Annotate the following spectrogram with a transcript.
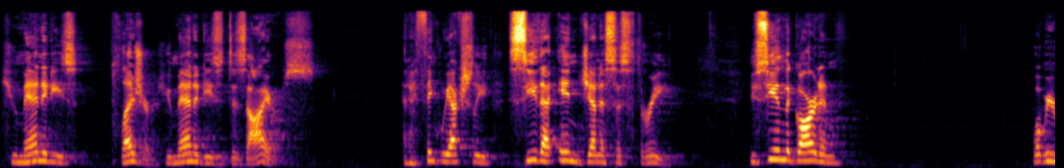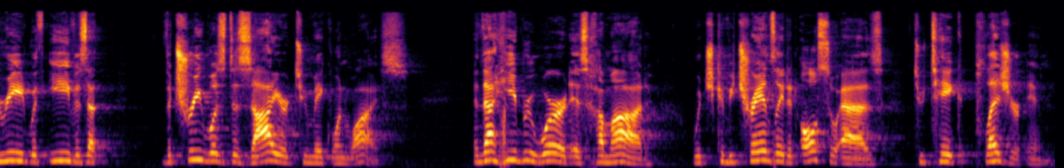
humanity's pleasure, humanity's desires. And I think we actually see that in Genesis 3. You see in the garden, what we read with Eve is that the tree was desired to make one wise. And that Hebrew word is hamad, which can be translated also as to take pleasure in.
